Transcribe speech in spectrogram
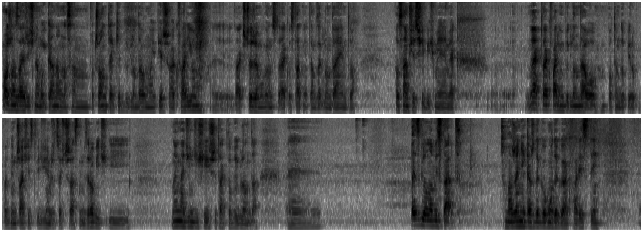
Można zajrzeć na mój kanał na sam początek, jak wyglądało moje pierwsze akwarium. Tak szczerze mówiąc, to jak ostatnio tam zaglądałem, to, to sam się z siebie śmiałem, jak, no jak to akwarium wyglądało. Potem dopiero po pewnym czasie stwierdziłem, że coś trzeba z tym zrobić i no i na dzień dzisiejszy tak to wygląda. E, Bezglonowy start. Marzenie każdego młodego akwarysty. E,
